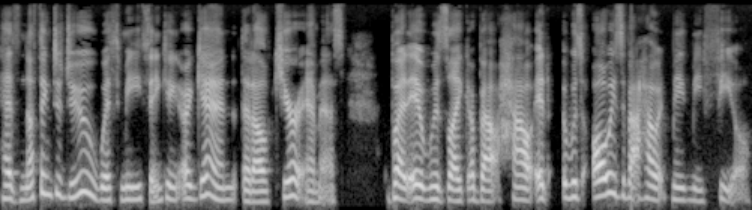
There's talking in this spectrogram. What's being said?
has nothing to do with me thinking again that I'll cure MS, but it was like about how it it was always about how it made me feel.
